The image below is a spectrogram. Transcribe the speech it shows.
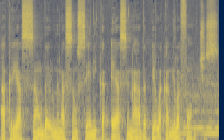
a criação da iluminação cênica é assinada pela Camila Fontes.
